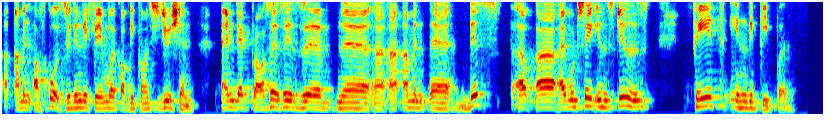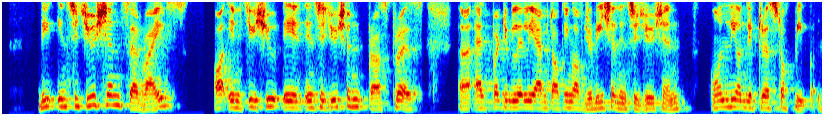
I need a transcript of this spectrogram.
I mean, of course, within the framework of the constitution, and that process is. I mean, this I would say instills faith in the people the institution survives or institution institution prospers uh, as particularly i'm talking of judicial institution only on the trust of people.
